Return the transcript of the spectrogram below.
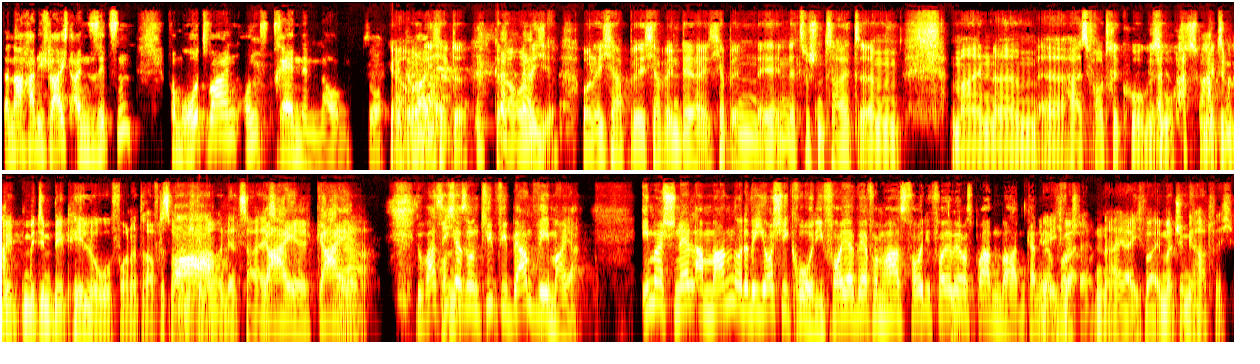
Danach hatte ich leicht einen Sitzen vom Rotwein und Tränen in den Augen. So, ja, und ich hatte, genau, und ich, und ich habe, ich habe in der, ich habe in, in der Zwischenzeit ähm, mein ähm, HSV-Trikot äh, gesucht mit dem, mit dem BP-Logo vorne drauf. Das war oh, nämlich genau in der Zeit. Geil, geil. Ja. Du warst sicher so ein Typ wie Bernd Wehmeier immer schnell am Mann oder wie Yoshi Kroh, die Feuerwehr vom HSV, die Feuerwehr aus Baden-Baden? Kann ich ja, mir vorstellen. War, naja, ich war immer Jimmy Hartwig.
